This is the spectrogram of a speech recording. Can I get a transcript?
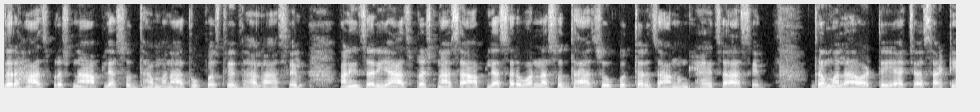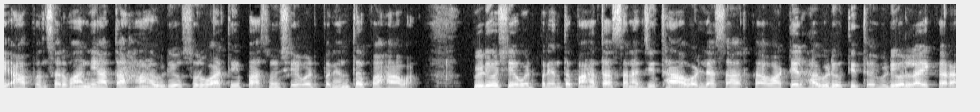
जर हाच प्रश्न आपल्यासुद्धा मनात उपस्थित झाला असेल आणि जर याच प्रश्नाचा आपल्या सर्वांना सुद्धा अचूक उत्तर जाणून घ्यायचा असेल तर मला वाटतं याच्यासाठी आपण सर्वांनी आता हा व्हिडिओ सुरुवातीपासून शेवटपर्यंत पाहावा. व्हिडिओ शेवटपर्यंत पाहत असताना जिथं आवडल्यासारखा वाटेल हा व्हिडिओ तिथं व्हिडिओ लाईक करा.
